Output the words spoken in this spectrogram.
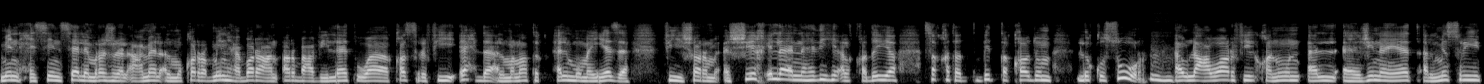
من حسين سالم رجل الأعمال المقرب منه عبارة عن أربع فيلات وقصر في إحدى المناطق المميزة في شرم الشيخ إلا أن هذه القضية سقطت بالتقادم لقصور أو لعوار في قانون الجنايات المصري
